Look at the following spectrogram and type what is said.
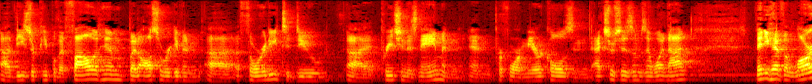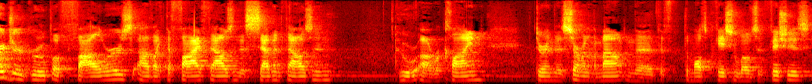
Uh, these are people that followed him, but also were given uh, authority to do uh, preach in his name and, and perform miracles and exorcisms and whatnot. Then you have the larger group of followers, uh, like the 5,000 to 7,000 who uh, recline during the Sermon on the Mount and the, the, the, multiplication of loaves and fishes.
